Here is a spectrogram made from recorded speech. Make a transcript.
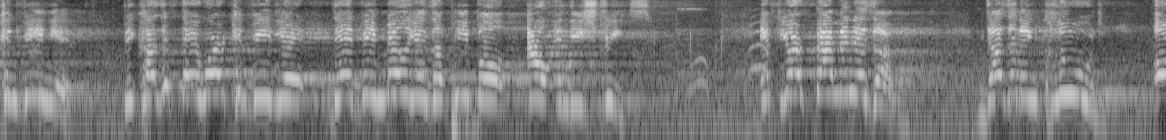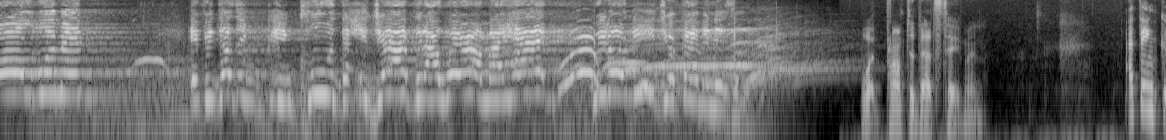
convenient. Because if they were convenient, there'd be millions of people out in these streets. If your feminism doesn't include all women, if it doesn't include the hijab that I wear on my head, we don't need your feminism. What prompted that statement? I think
